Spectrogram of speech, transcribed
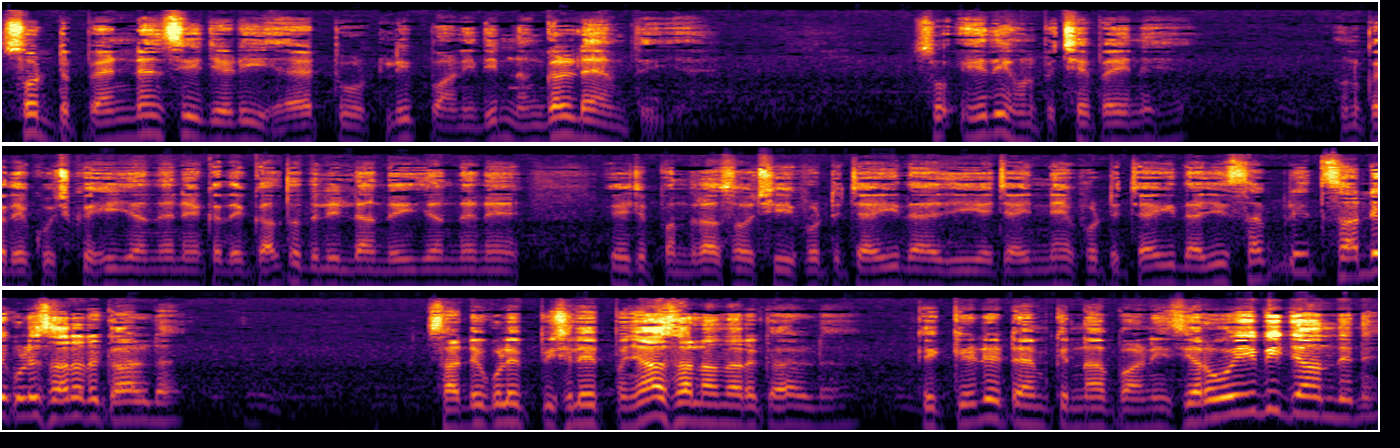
ਸੋ ਡਿਪੈਂਡੈਂਸੀ ਜਿਹੜੀ ਹੈ ਟੋਟਲੀ ਪਾਣੀ ਦੀ ਨੰਗਲ ਡੈਮ ਤੇ ਹੀ ਹੈ। ਸੋ ਇਹਦੇ ਹੁਣ ਪਿੱਛੇ ਪਏ ਨੇ। ਹੁਣ ਕਦੇ ਕੁਝ ਕਹੀ ਜਾਂਦੇ ਨੇ, ਕਦੇ ਗਲਤ ਦਲੀਲਾਂ ਦੇਈ ਜਾਂਦੇ ਨੇ। ਇਹ ਚ 1506 ਫੁੱਟ ਚਾਹੀਦਾ ਜੀ, ਇਹ ਚ ਇੰਨੇ ਫੁੱਟ ਚਾਹੀਦਾ ਜੀ। ਸਭ ਲਈ ਸਾਡੇ ਕੋਲੇ ਸਾਰਾ ਰਿਕਾਰਡ ਹੈ। ਸਾਡੇ ਕੋਲੇ ਪਿਛਲੇ 50 ਸਾਲਾਂ ਦਾ ਰਿਕਾਰਡ ਹੈ ਕਿ ਕਿਹੜੇ ਟਾਈਮ ਕਿੰਨਾ ਪਾਣੀ ਸੀ। ਯਾਰ ਉਹ ਇਹ ਵੀ ਜਾਣਦੇ ਨੇ।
